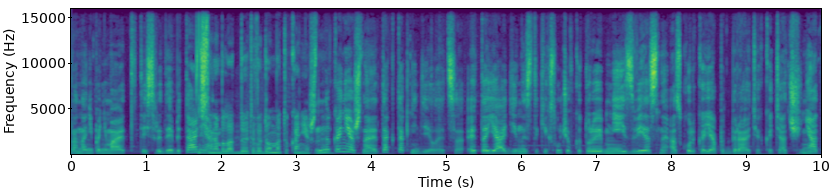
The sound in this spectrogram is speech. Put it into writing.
она не понимает этой среды обитания. Если она была до этого дома, то, конечно. Ну, конечно, так, так не делается. Это я один из таких случаев, которые мне из известны, а сколько я подбираю этих котят, щенят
